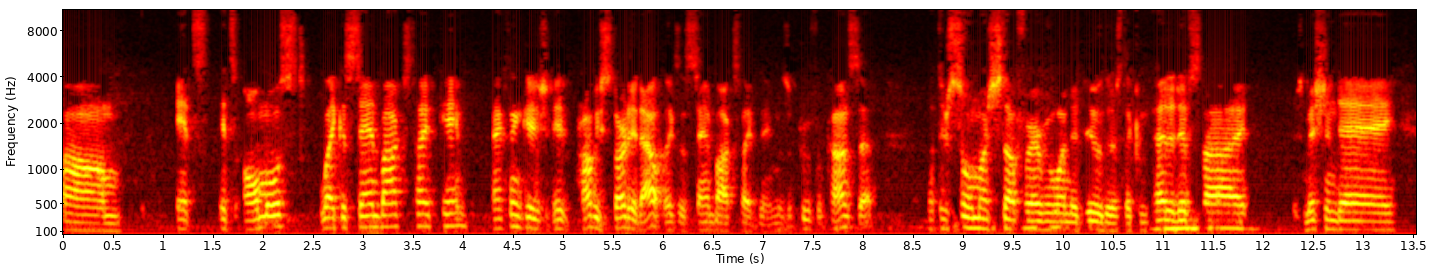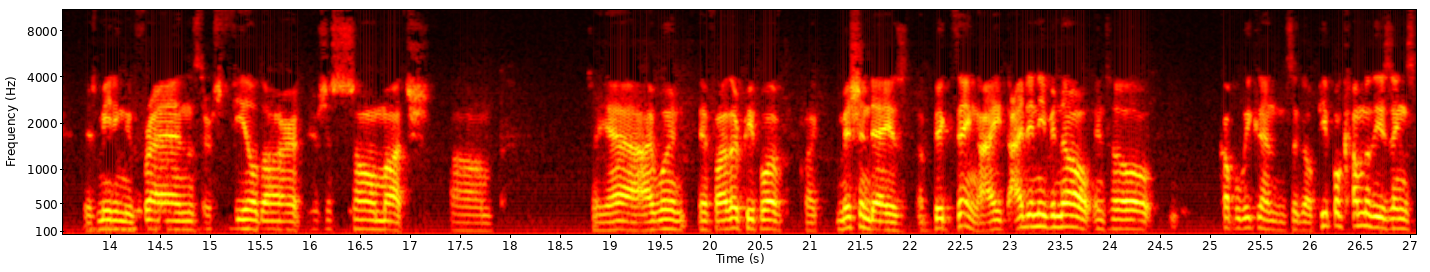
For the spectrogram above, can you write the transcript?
Um, it's it's almost like a sandbox type game. I think it, it probably started out like a sandbox type game. It was a proof of concept, but there's so much stuff for everyone to do. There's the competitive side. There's mission day. There's meeting new friends. There's field art. There's just so much. Um, so yeah, I wouldn't. If other people have like mission day is a big thing. I I didn't even know until a couple weekends ago. People come to these things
